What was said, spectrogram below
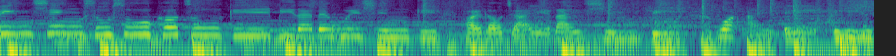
人生事事靠自己，未来免费心机，快乐才会来身边。我爱的伊，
